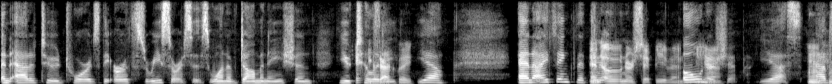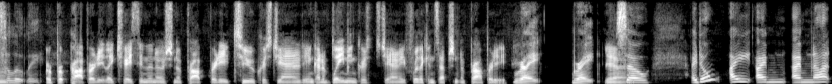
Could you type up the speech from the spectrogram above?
an attitude towards the earth's resources, one of domination, utility. Exactly. Yeah. And I think that And ownership, even. yeah. ownership. Yes, Mhm. absolutely. or pr- property, like tracing the notion of property to Christianity and kind of blaming Christianity for the conception of property. Right. Right. Yeah. So I don't I I'm I'm not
